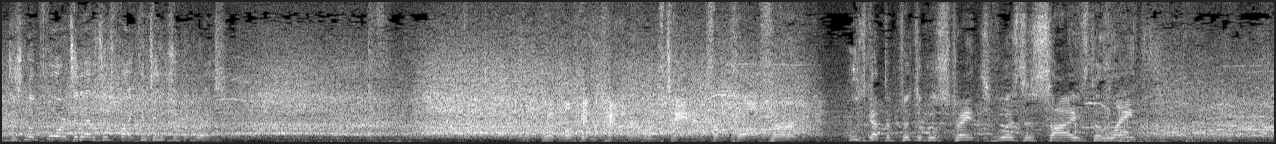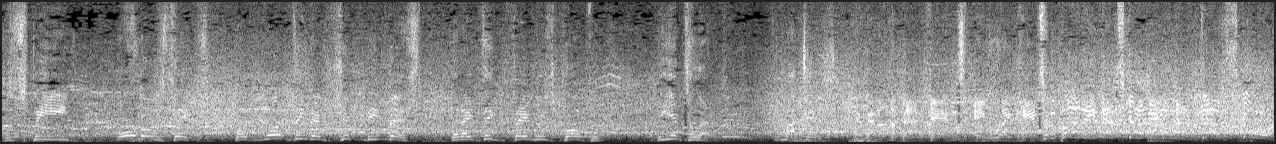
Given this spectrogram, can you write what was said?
So just look forward to that as this fight continues to progress. Good looking counter left hand from Crawford. Who's got the physical strength? Who has the size, the length, the speed, all those things. But one thing that shouldn't be missed that I think favors Crawford, the intellect. For my taste. And then on the back end, a right hand to the body, and that's going to be a knockdown score.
